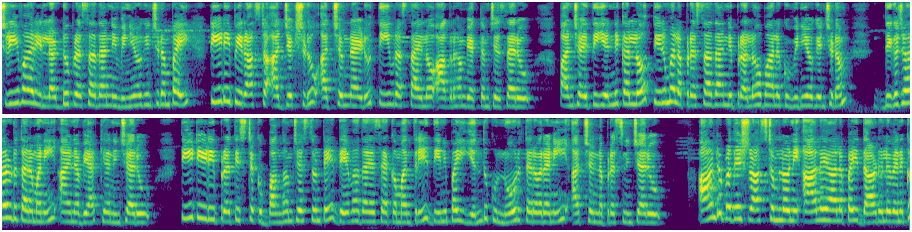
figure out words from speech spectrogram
శ్రీవారి లడ్డూ ప్రసాదాన్ని వినియోగించడంపై టీడీపీ రాష్ట్ర అధ్యక్షుడు అచ్చెన్నాయుడు తీవ్ర స్థాయిలో ఆగ్రహం వ్యక్తం చేశారు. పంచాయతీ ఎన్నికల్లో తిరుమల ప్రసాదాన్ని ప్రలోభాలకు వినియోగించడం దిగజారుడుతనమని ఆయన వ్యాఖ్యానించారు. టీటీడీ ప్రతిష్టకు భంగం చేస్తుంటే దేవాదాయ శాఖ మంత్రి దీనిపై ఎందుకు నోరు తెరవరని అచ్చెన్న ప్రశ్నించారు. ఆంధ్రప్రదేశ్ రాష్ట్రంలోని ఆలయాలపై దాడుల వెనుక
